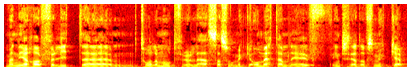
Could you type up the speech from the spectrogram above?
Men jag har för lite eh, tålamod för att läsa så mycket om ett ämne. Jag är intresserad av så mycket.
